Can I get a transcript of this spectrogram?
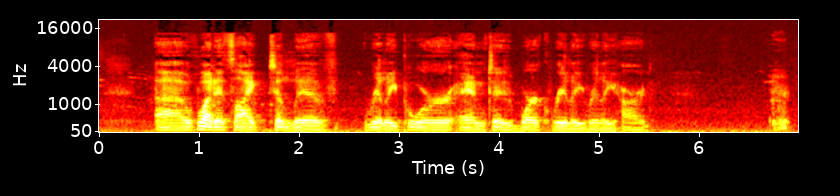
uh, what it's like to live really poor and to work really, really hard.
